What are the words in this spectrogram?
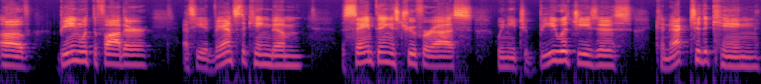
of being with the Father as he advanced the kingdom. The same thing is true for us. We need to be with Jesus connect to the King.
